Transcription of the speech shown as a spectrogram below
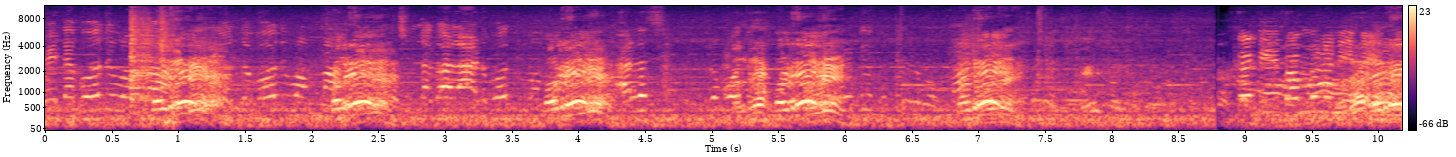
పెద్ద గోధుమ పెద్ద గోధుమ చిన్నగా ఆడబోతుమ నీవే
